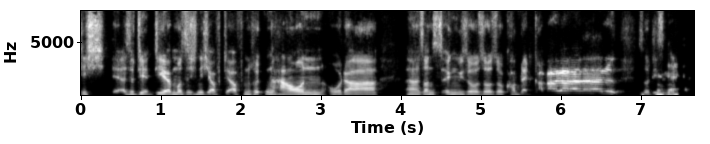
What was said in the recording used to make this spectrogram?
dich, also dir, dir muss ich nicht auf, die, auf den Rücken hauen oder äh, sonst irgendwie so, so, so komplett so diesen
